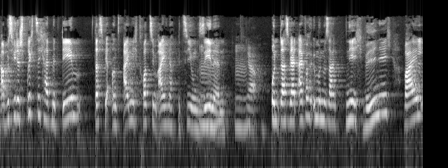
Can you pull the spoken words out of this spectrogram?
Aber es widerspricht sich halt mit dem, dass wir uns eigentlich trotzdem eigentlich nach Beziehung sehnen. Ja. Und dass wir halt einfach immer nur sagen, nee, ich will nicht, weil,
